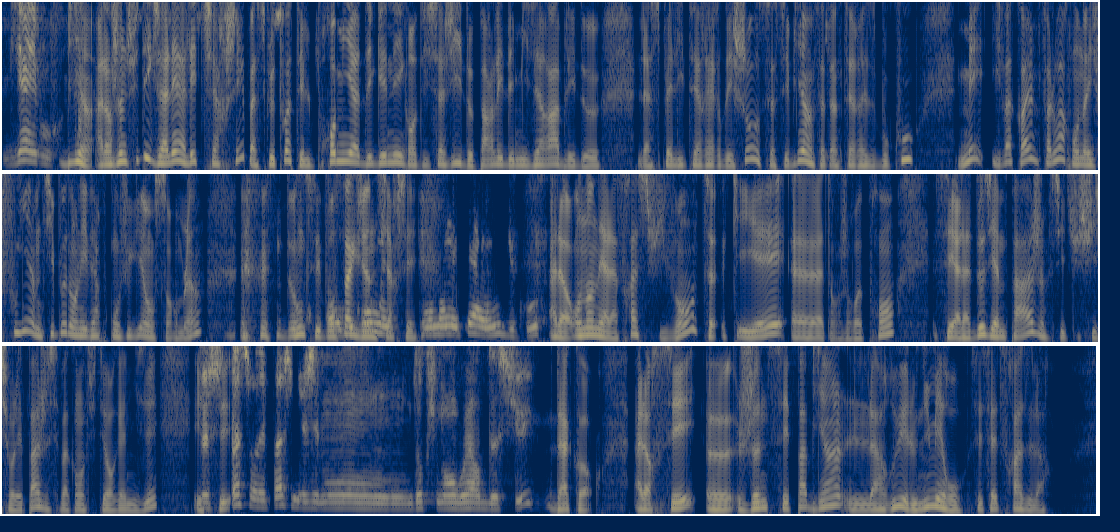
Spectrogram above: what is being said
Bien et vous Bien. Alors, je me suis dit que j'allais aller te chercher parce que toi, tu es le premier à dégainer quand il s'agit de parler des misérables et de l'aspect littéraire des choses. Ça, c'est bien, ça t'intéresse beaucoup. Mais il va quand même falloir qu'on aille fouiller un petit peu dans les verbes conjugués ensemble. hein. Donc, c'est pour Euh, ça que je viens de coup, chercher. On en était à où du coup? Alors, on en est à la phrase suivante qui est. euh, attends, je reprends. C'est à la deuxième page. Si tu suis sur les pages, je ne sais pas comment tu t'es organisé. Et Je c'est. suis pas sur les pages, mais j'ai mon document Word dessus. D'accord. Alors, c'est euh, Je ne sais pas bien la rue et le numéro. C'est cette phrase-là.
